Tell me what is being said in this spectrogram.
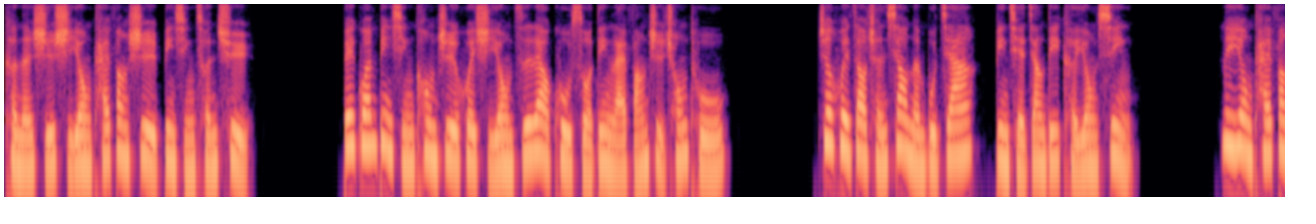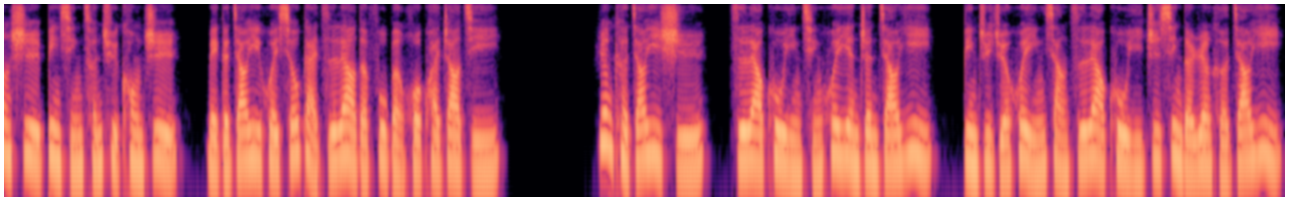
可能时使用开放式并行存取。悲观并行控制会使用资料库锁定来防止冲突，这会造成效能不佳，并且降低可用性。利用开放式并行存取控制，每个交易会修改资料的副本或快召集。认可交易时，资料库引擎会验证交易。并拒绝会影响资料库一致性的任何交易。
